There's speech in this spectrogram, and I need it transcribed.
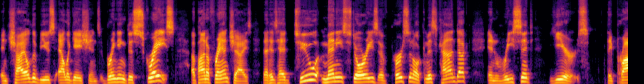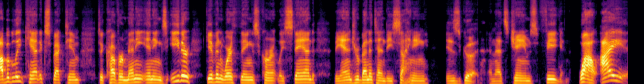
and child abuse allegations, bringing disgrace upon a franchise that has had too many stories of personal misconduct in recent years. They probably can't expect him to cover many innings either, given where things currently stand. The Andrew Benintendi signing is good, and that's James Fegan. Wow, I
